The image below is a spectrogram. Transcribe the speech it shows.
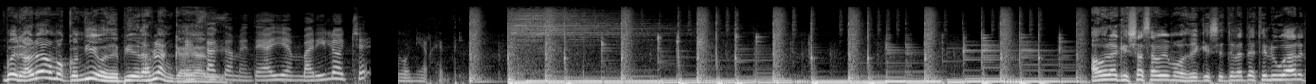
Bueno, hablábamos con Diego de Piedras Blancas, Gaby. Exactamente, ahí en Bariloche, Argentina. Ahora que ya sabemos de qué se trata este lugar,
